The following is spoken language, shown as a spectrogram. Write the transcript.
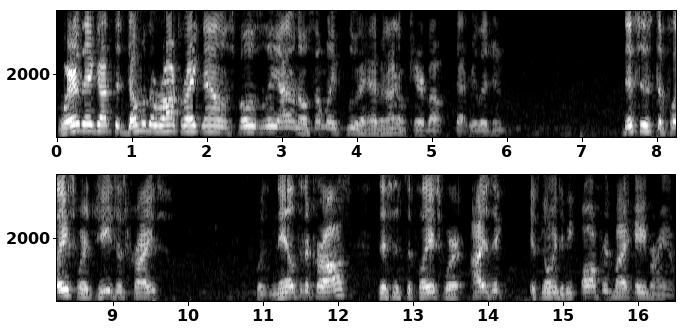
Where they got the Dome of the Rock right now, and supposedly, I don't know, somebody flew to heaven. I don't care about that religion. This is the place where Jesus Christ was nailed to the cross. This is the place where Isaac is going to be offered by Abraham.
